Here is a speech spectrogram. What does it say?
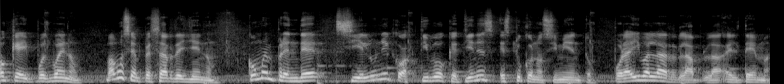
Ok, pues bueno, vamos a empezar de lleno. ¿Cómo emprender si el único activo que tienes es tu conocimiento? Por ahí va el tema.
